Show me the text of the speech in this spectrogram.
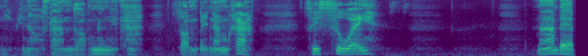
นี่พี่น้องสามดอกหนึงเนี่ยค่ะซ่อมไปน้ำค่ะ สวยๆมาแบบ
